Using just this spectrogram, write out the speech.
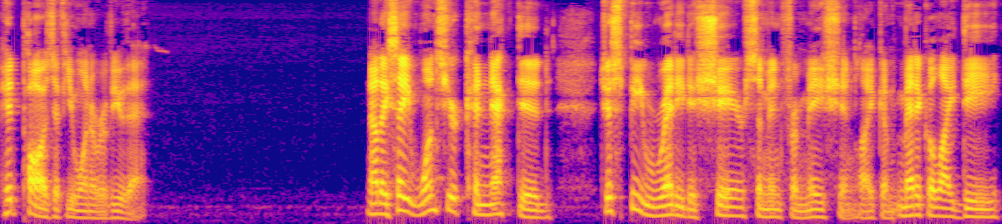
Hit pause if you want to review that. Now, they say once you're connected, just be ready to share some information like a medical ID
